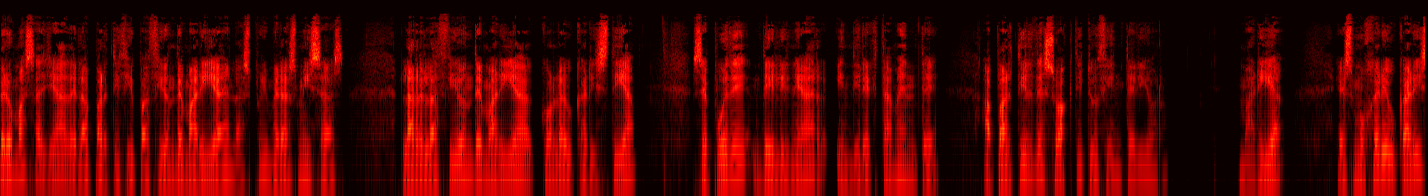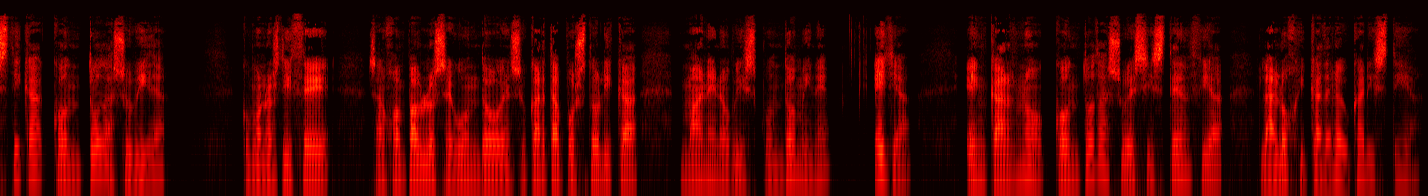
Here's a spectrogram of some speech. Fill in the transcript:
Pero más allá de la participación de María en las primeras misas, la relación de María con la Eucaristía se puede delinear indirectamente a partir de su actitud interior. María es mujer eucarística con toda su vida. Como nos dice San Juan Pablo II en su carta apostólica Mane Nobiscum Domine, ella encarnó con toda su existencia la lógica de la Eucaristía.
